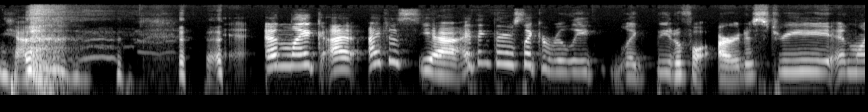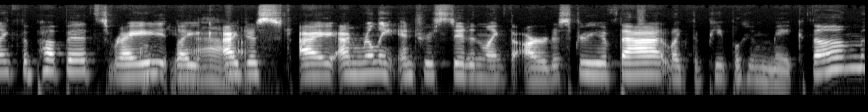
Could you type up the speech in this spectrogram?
Yeah. and like I, I just yeah i think there's like a really like beautiful artistry in like the puppets oh, right like i just i i'm really interested in like the artistry of that like the people who make them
